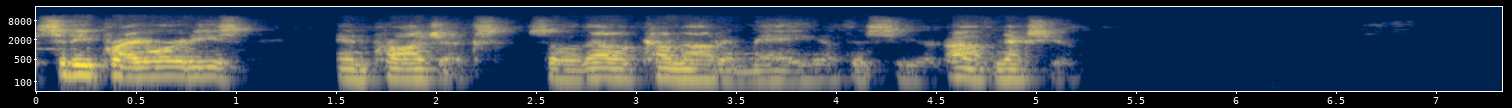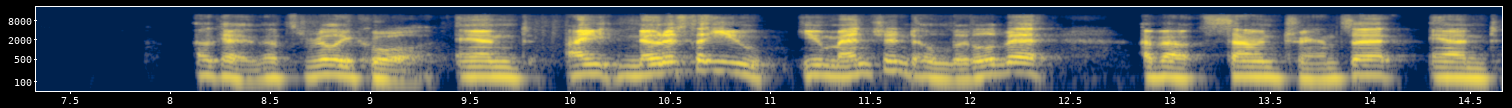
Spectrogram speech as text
city priorities and projects. So that'll come out in May of this year, of next year. Okay, that's really cool. And I noticed that you you mentioned a little bit about sound transit, and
